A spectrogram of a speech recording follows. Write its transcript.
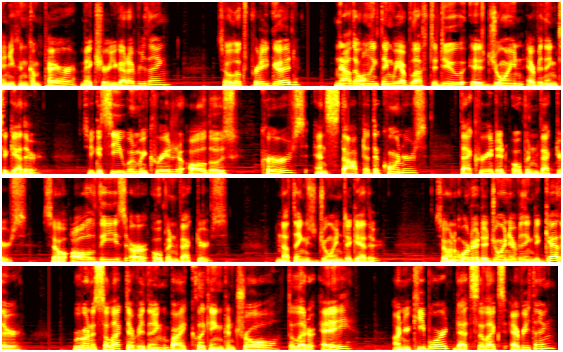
and you can compare, make sure you got everything. So it looks pretty good. Now the only thing we have left to do is join everything together. So you can see when we created all those curves and stopped at the corners, that created open vectors. So all these are open vectors. Nothing's joined together. So in order to join everything together, we're going to select everything by clicking Control, the letter A on your keyboard. That selects everything.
